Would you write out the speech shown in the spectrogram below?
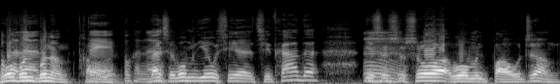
我们不能讨论，对，不可能。但是我们有些其他的，意思是说我们保证。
